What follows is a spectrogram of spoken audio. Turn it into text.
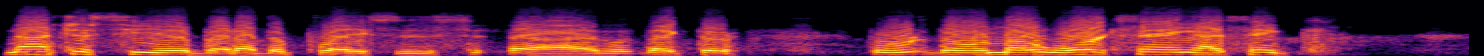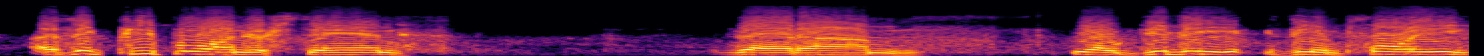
not just here, but other places. Uh, like the, the the remote work thing. I think I think people understand that um, you know giving the employee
